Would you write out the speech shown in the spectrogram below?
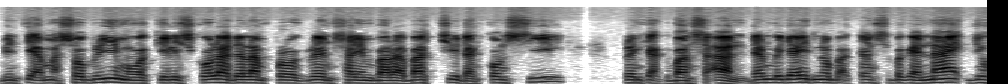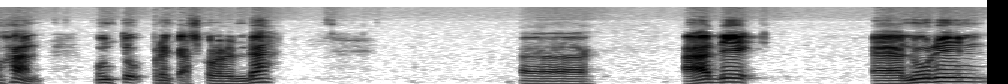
binti Ahmad Sobri mewakili sekolah dalam program sayembara baca dan kongsi peringkat kebangsaan dan berjaya dinobatkan sebagai naik Johan untuk peringkat sekolah rendah. Uh, adik uh, Nurin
